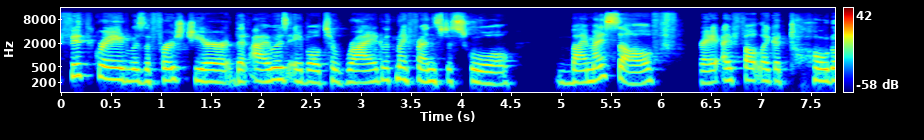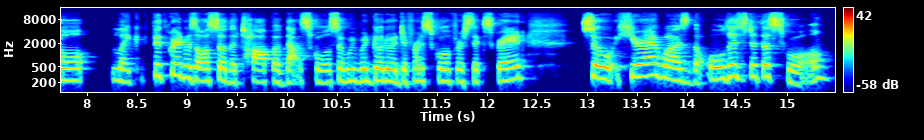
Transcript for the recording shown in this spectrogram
fifth grade was the first year that I was able to ride with my friends to school by myself, right? I felt like a total, like fifth grade was also the top of that school. So we would go to a different school for sixth grade. So here I was, the oldest at the school,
